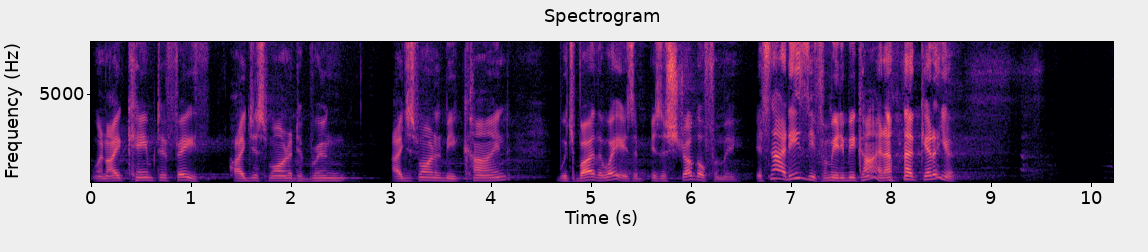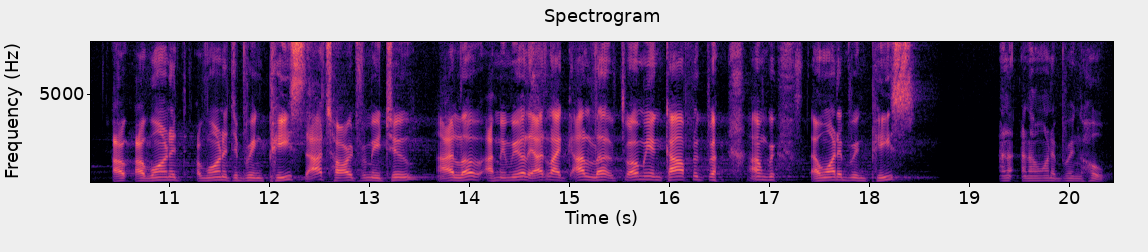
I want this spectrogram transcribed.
when I came to faith, I just wanted to bring, I just wanted to be kind, which, by the way, is a, is a struggle for me. It's not easy for me to be kind. I'm not kidding you. I, I, wanted, I wanted to bring peace. That's hard for me too. I love, I mean, really, I'd like, I love, throw me in conflict. I'm, I want to bring peace and, and I want to bring hope.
